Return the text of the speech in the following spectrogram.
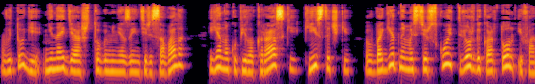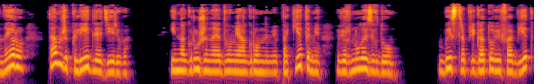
В итоге, не найдя, что бы меня заинтересовало, я накупила краски, кисточки, в багетной мастерской твердый картон и фанеру, там же клей для дерева и, нагруженная двумя огромными пакетами, вернулась в дом. Быстро приготовив обед,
